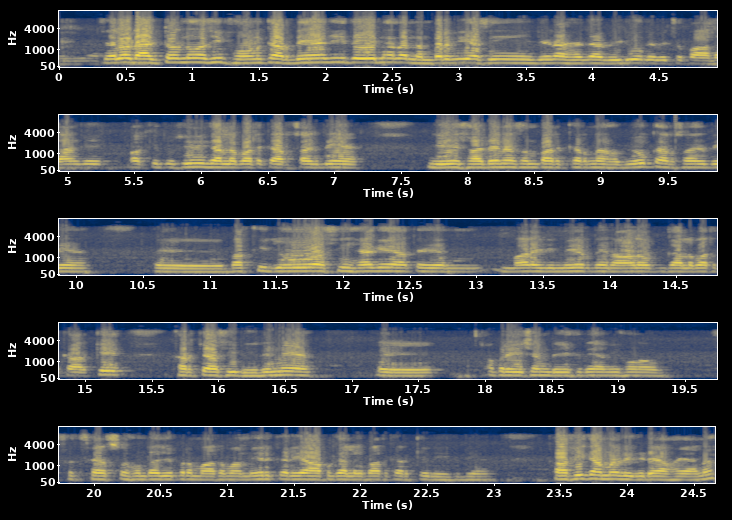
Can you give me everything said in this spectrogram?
ਹੋਊਗਾ ਚਲੋ ਡਾਕਟਰ ਨੂੰ ਅਸੀਂ ਫੋਨ ਕਰਦੇ ਹਾਂ ਜੀ ਤੇ ਇਹਨਾਂ ਦਾ ਨੰਬਰ ਵੀ ਅਸੀਂ ਜਿਹੜਾ ਹੈਗਾ ਵੀਡੀਓ ਦੇ ਵਿੱਚ ਪਾ ਦਾਂਗੇ। ਬਾਕੀ ਤੁਸੀਂ ਵੀ ਗੱਲਬਾਤ ਕਰ ਸਕਦੇ ਆ ਜੇ ਸਾਡੇ ਨਾਲ ਸੰਪਰਕ ਕਰਨਾ ਹੋਵੇ ਉਹ ਕਰ ਸਕਦੇ ਆ ਤੇ ਬਾਕੀ ਜੋ ਅਸੀਂ ਹੈਗੇ ਆ ਤੇ ਮਹਾਰਾਜ ਦੀ ਮਿਹਰ ਦੇ ਨਾਲ ਗੱਲਬਾਤ ਕਰਕੇ ਖਰਚਾ ਅਸੀਂ ਦੇ ਦਿੰਨੇ ਆ ਤੇ ਆਪਰੇਸ਼ਨ ਦੇਖਦੇ ਆ ਵੀ ਹੁਣ ਸਕਸੈਸ ਹੁੰਦਾ ਜੇ ਪ੍ਰਮਾਤਮਾ ਮਿਹਰ ਕਰੇ ਆਪ ਗੱਲਬਾਤ ਕਰਕੇ ਦੇਖਦੇ ਆ। ਕਾਫੀ ਕੰਮ ਵਿਗੜਿਆ ਹੋਇਆ ਨਾ।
